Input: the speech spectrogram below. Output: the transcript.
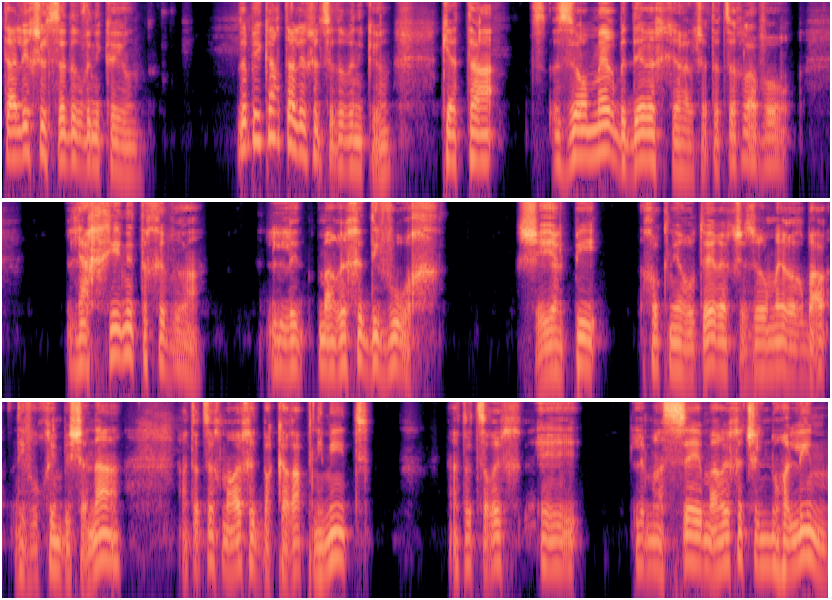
תהליך של סדר וניקיון. זה בעיקר תהליך של סדר וניקיון כי אתה זה אומר בדרך כלל שאתה צריך לעבור להכין את החברה למערכת דיווח שהיא על פי חוק ניירות ערך שזה אומר ארבעה דיווחים בשנה אתה צריך מערכת בקרה פנימית אתה צריך אה, למעשה מערכת של נהלים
